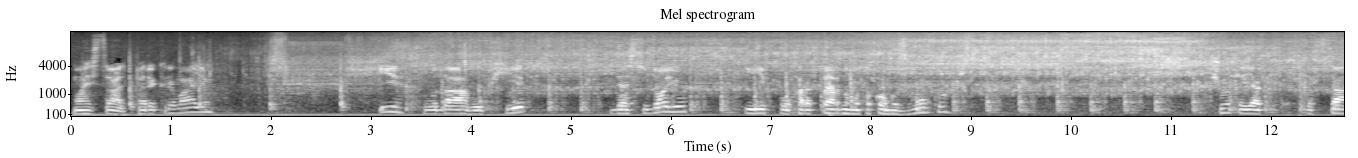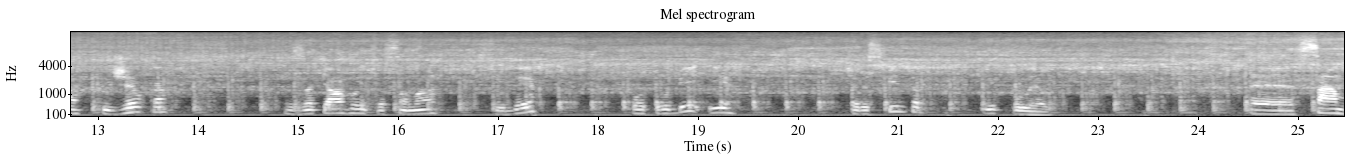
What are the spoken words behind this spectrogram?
магістраль перекриваємо. І вода в обхід йде сюдою і по характерному такому звуку чути, як ця піджилка затягується сама сюди по трубі і через фільтр і полив. Е, Сам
